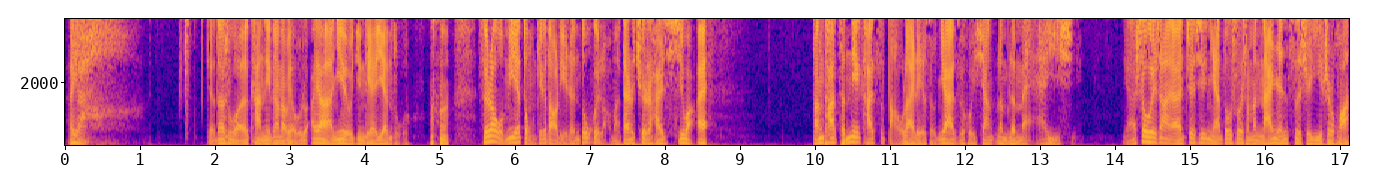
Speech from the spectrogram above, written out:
哎呀，这当时我看那张照片，我说：“哎呀，你也有今天，彦祖。”虽然我们也懂这个道理，人都会老嘛，但是确实还是希望，哎，当他真的开始到来的时候，你还是会想能不能慢一些。你看社会上啊这些年都说什么“男人四十一枝花”，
